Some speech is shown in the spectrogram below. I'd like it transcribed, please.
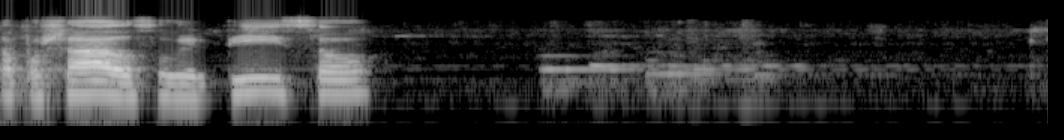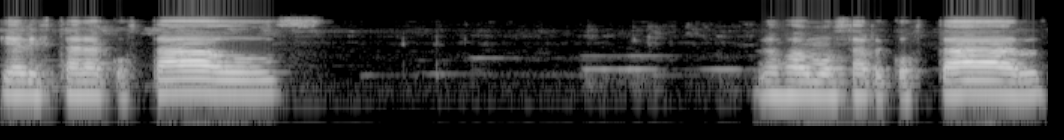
apoyados sobre el piso. Y al estar acostados, nos vamos a recostar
